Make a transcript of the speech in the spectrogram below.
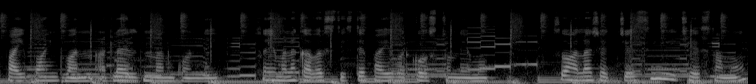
ఫైవ్ పాయింట్ వన్ అట్లా వెళ్తుంది అనుకోండి సో ఏమైనా కవర్స్ తీస్తే ఫైవ్ వరకు వస్తుందేమో. సో అలా చెక్ చేసి చేస్తాము.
